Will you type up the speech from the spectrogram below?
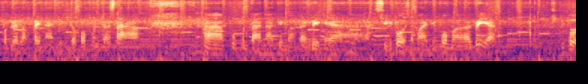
paglalakbay natin ito papunta sa uh, pupuntahan natin mga kagri. Kaya sige po, samahan niyo po mga kagri ha. Sige po.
